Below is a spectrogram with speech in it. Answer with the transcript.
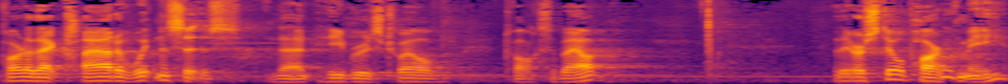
Part of that cloud of witnesses that Hebrews 12 talks about. They are still part of me,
